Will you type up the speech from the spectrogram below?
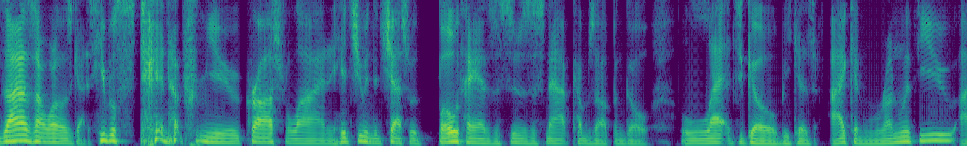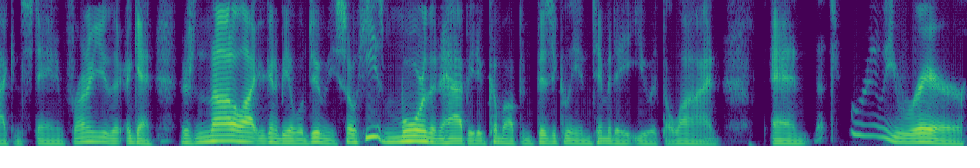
Zion's not one of those guys. He will stand up from you, cross the line, and hit you in the chest with both hands as soon as the snap comes up and go, let's go, because I can run with you. I can stand in front of you. There, again, there's not a lot you're going to be able to do me. So he's more than happy to come up and physically intimidate you at the line. And that's really rare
